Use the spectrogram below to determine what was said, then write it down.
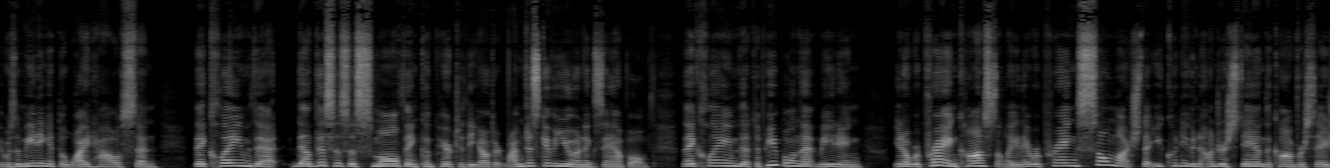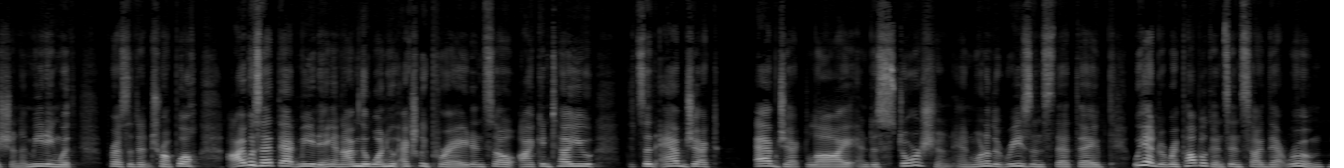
There was a meeting at the White House, and they claim that, now this is a small thing compared to the other. I'm just giving you an example. They claim that the people in that meeting, you know, were praying constantly, and they were praying so much that you couldn't even understand the conversation, a meeting with President Trump. Well, I was at that meeting, and I'm the one who actually prayed, and so I can tell you it's an abject abject lie and distortion. And one of the reasons that they, we had Republicans inside that room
